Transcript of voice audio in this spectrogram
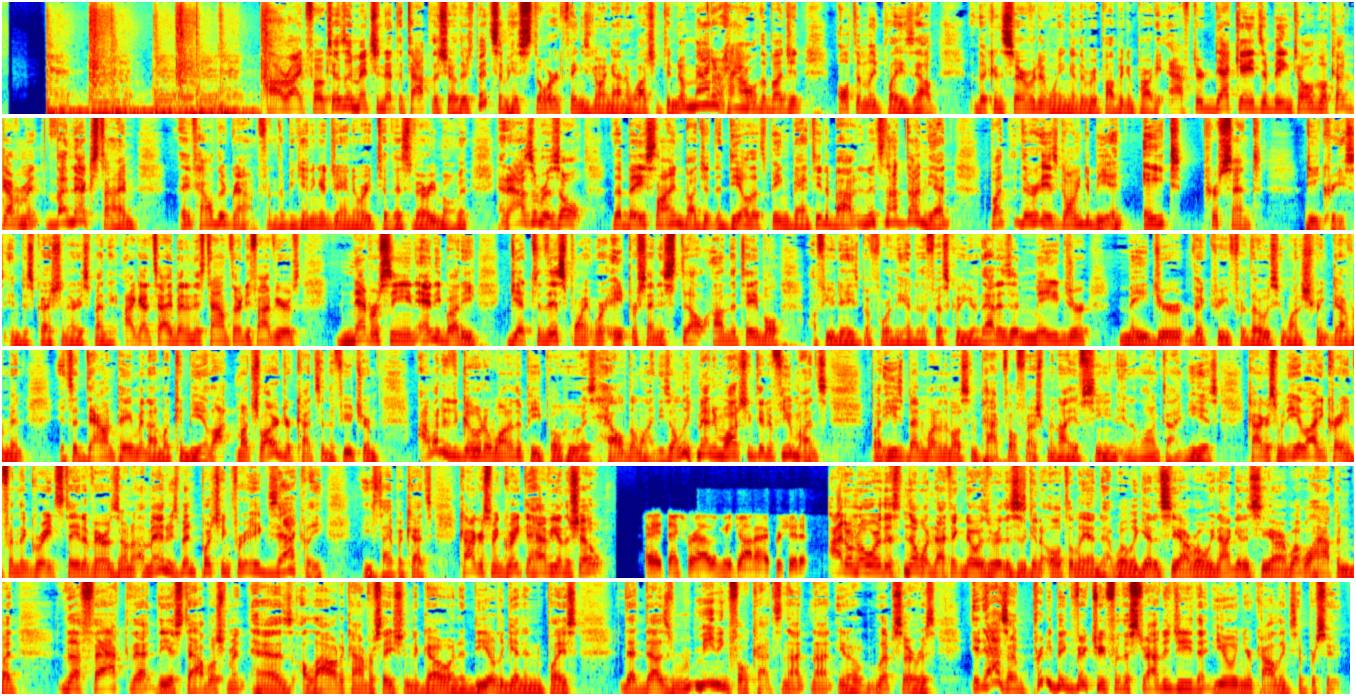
All right, folks, as I mentioned at the top of the show, there's been some historic things going on in Washington. No matter how the budget ultimately plays out, the conservative wing of the Republican Party, after decades of being told we'll cut government the next time, they've held their ground from the beginning of January to this very moment. And as a result, the baseline budget, the deal that's being bantied about, and it's not done yet, but there is going to be an 8% decrease in discretionary spending. I got to tell you, I've been in this town 35 years, never seen anybody get to this point where 8% is still on the table a few days before the end of the fiscal year. That is a major, major victory for those who want to shrink government. It's a down payment on what can be a lot, much larger cuts in the future. I wanted to go to one of the people who has held the line. He's only been in Washington a few months, but he's been one of the most impactful freshmen I have seen in a long time. He is Congressman Eli Crane from the great state of Arizona, a man who's been pushing for exactly these type of cuts. Congressman, great to have you on the show. Hey, thanks for having me, John. I appreciate it. I don't know where this, no one I think knows where this is going to ultimately end up. Will we get a CR? Will we not get a CR? What will happen? But the fact that the establishment has allowed a conversation to go and a deal to get into place that does meaningful cuts, not, not, you know, lip service, it has a pretty big victory for the strategy that you and your colleagues have pursued.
